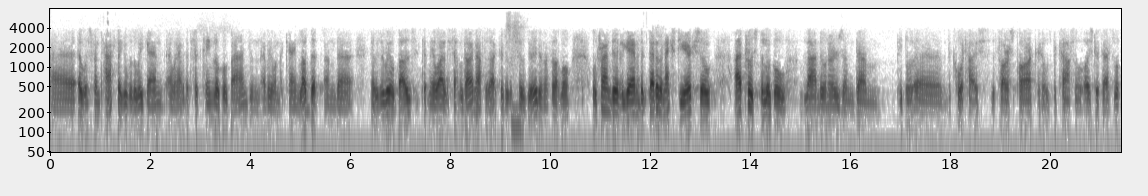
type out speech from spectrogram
uh, it was fantastic over the weekend. And we had about 15 local bands, and everyone that came loved it. And uh, it was a real buzz. It took me a while to settle down after that because it was so good. And I thought, well, we'll try and do it again a bit better the next year. So I approached the local landowners and um, people, uh, the courthouse, the Forest Park, the Hillsborough Castle, Oyster Festival.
